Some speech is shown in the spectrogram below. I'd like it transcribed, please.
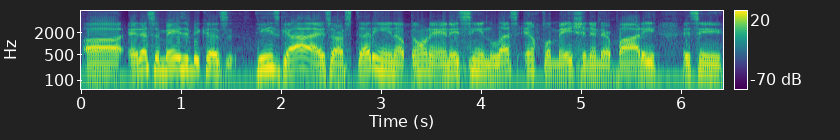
Uh, and that's amazing because these guys are studying up on it and they're seeing less inflammation in their body. They're seeing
